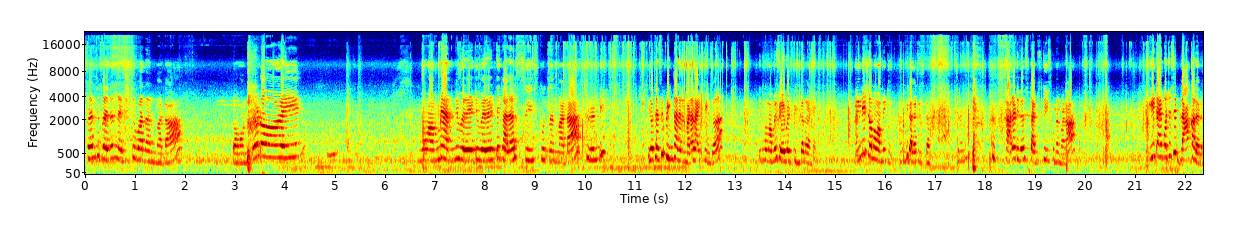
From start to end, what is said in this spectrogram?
ఫ్రెండ్స్ ఇప్పుడైతే నెక్స్ట్ వన్ అనమాట మా మమ్మీ అన్ని వెరైటీ వెరైటీ కలర్స్ తీసుకుందనమాట చూడండి. ఇది వచ్చేసి పింక్ కలర్ అనమాట లైట్ పింక్ ఇది మా మమ్మీ ఫేవరెట్ పింక్ కలర్ అండి. అన్ని ఇష్టం మా మమ్మీకి అన్ని కలర్స్ ఇష్టం. చూడండి. చాలా డిజైన్స్ టైప్స్ తీసుకుందనమాట ఈ టైప్ వచ్చేసి బ్లాక్ కలర్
